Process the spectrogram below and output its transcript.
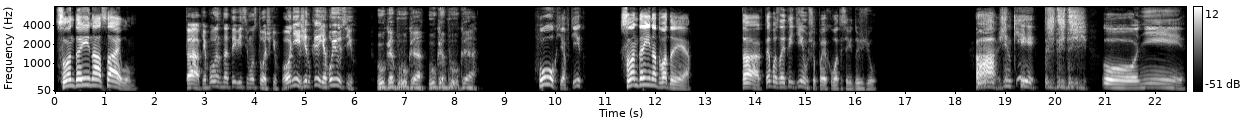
Слендеріна Асайлум. Так, я повинен знайти вісім листочків. О, ні, жінки, я боюсь їх. Уга-буга, уга-буга. Фух, я втік. Слендеріна 2D. Так, треба знайти дім, щоб переховатися від дождю. А, жінки! О, ні.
